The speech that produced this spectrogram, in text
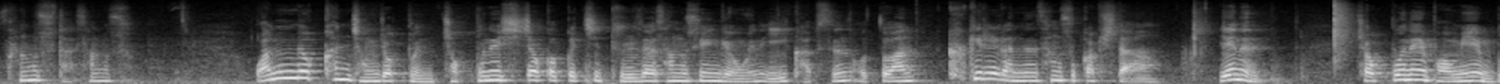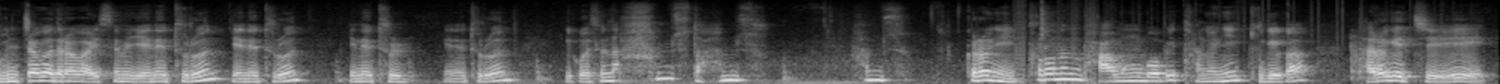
상수다, 상수. 완벽한 정적분, 적분의 시작과 끝이 둘 다 상수인 경우에는 이 값은 어떠한 크기를 갖는 상수 값이다. 얘는 적분의 범위에 문자가 들어가 있으면 얘네 둘은 얘네 둘은 얘네 둘 얘네 둘은 이것은 함수다 함수. 함수. 그러니 풀어는 방법이 당연히 두 개가 다르겠지.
